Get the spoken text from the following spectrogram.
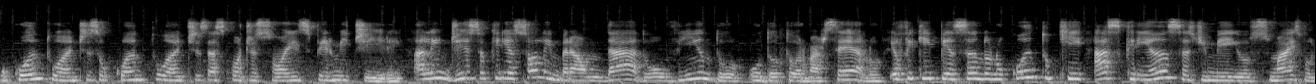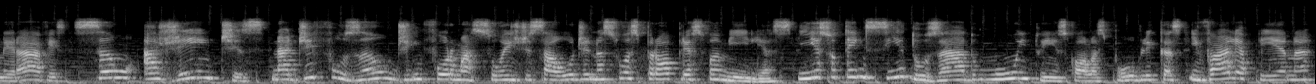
o quanto antes, o quanto antes as condições permitirem. Além disso, eu queria só lembrar um dado, ouvindo o doutor Marcelo, eu fiquei pensando no quanto que as crianças de meios mais vulneráveis são agentes na difusão de informações de saúde saúde nas suas próprias famílias. E isso tem sido usado muito em escolas públicas e vale a pena,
